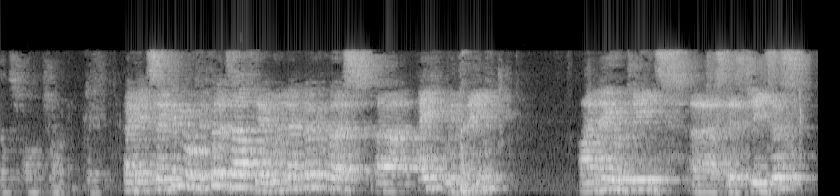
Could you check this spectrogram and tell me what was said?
Okay, so give me Philadelphia. We'll look, look at verse uh, 8 with me. I know your deeds, uh, says Jesus.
